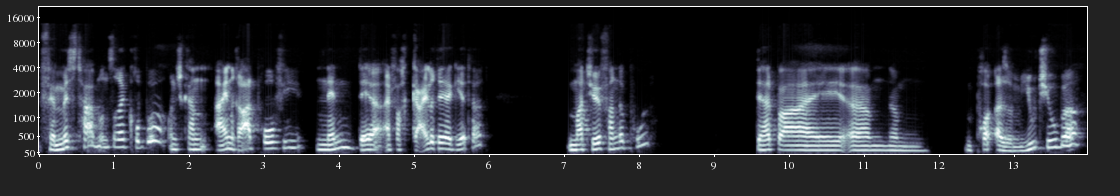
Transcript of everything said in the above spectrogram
vermisst habe in unserer Gruppe und ich kann einen Radprofi nennen, der einfach geil reagiert hat. Mathieu van der Poel. Der hat bei ähm, einem, also einem YouTuber,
